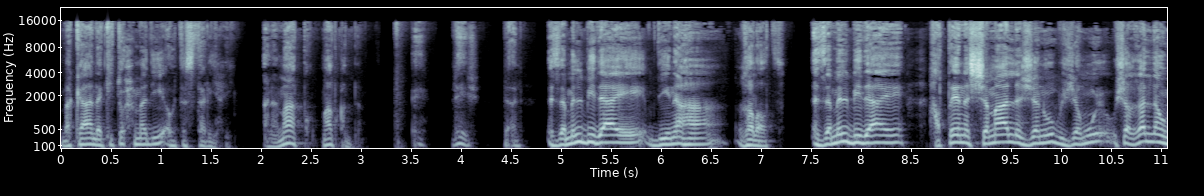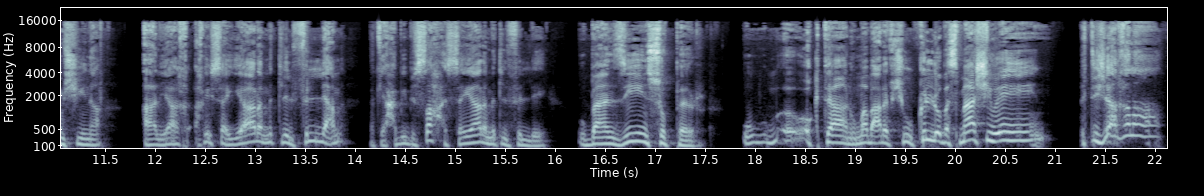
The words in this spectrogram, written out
مكانك تحمدي أو تستريحي. أنا ما ما تقدم. إيه؟ ليش؟ لأن إذا من البداية بديناها غلط. إذا من البداية حطينا الشمال للجنوب والجموع وشغلنا ومشينا قال يا أخي سيارة مثل الفلة عم لك يا حبيبي صح السيارة مثل الفلة وبنزين سوبر وأوكتان وما بعرف شو كله بس ماشي وين؟ اتجاه غلط.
